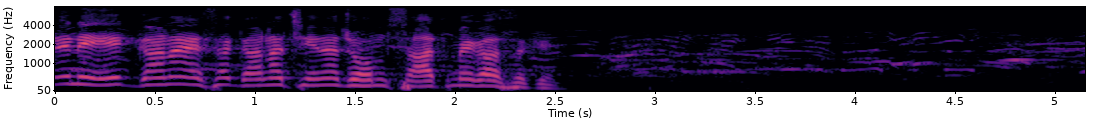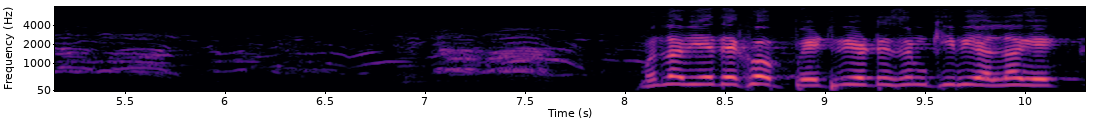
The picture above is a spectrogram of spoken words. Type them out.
नहीं नहीं, एक गाना, ऐसा गाना चाहिए ना जो हम साथ में गा सके। मतलब ये देखो पेट्रियोटिज्म की भी अलग एक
